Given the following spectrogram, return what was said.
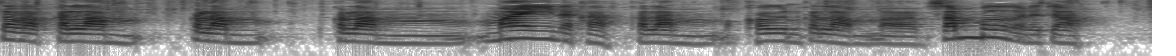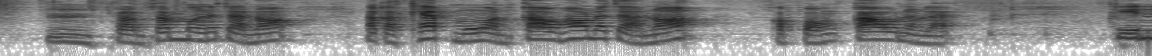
แล้วก็กระหลำกระหลำกระหลำไม้นะคะกระหลำเขาเอิ้นกระหลำอ่าซัมเมอร์นะจ๊ะอืมกระหลำซัมเมอร์นะจ๊ะเนาะแล้วก็แคบหมูอันเก้าเฮานะจ๊ะเนาะกระป๋องเก้านั่นแหละ กิน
